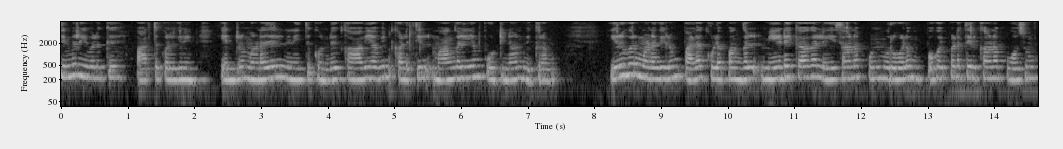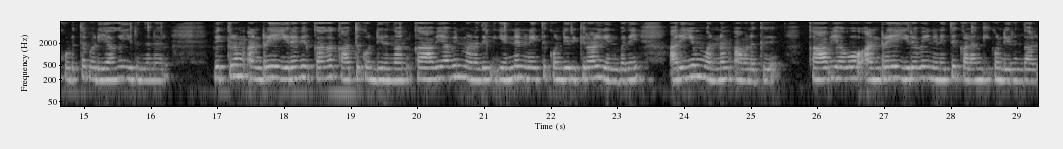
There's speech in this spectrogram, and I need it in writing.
திமிர் இவளுக்கு. பார்த்து கொள்கிறேன் என்று மனதில் நினைத்து கொண்டு காவ்யாவின் கழுத்தில் மாங்கல்யம் பூட்டினான் விக்ரம். இருவர் மனதிலும் பல குழப்பங்கள். மேடைக்காக லேசான புன்முறுவலும் புகைப்படத்திற்கான போஸும் கொடுத்தபடியாக இருந்தனர். விக்ரம் அன்றைய இரவிற்காக காத்து கொண்டிருந்தான். காவ்யாவின் மனதில் என்ன நினைத்துக் கொண்டிருக்கிறாள் என்பதை அறியும் வண்ணம் அவனுக்கு. காவ்யாவோ அன்றைய இரவை நினைத்து கலங்கிக் கொண்டிருந்தாள்.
